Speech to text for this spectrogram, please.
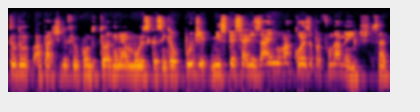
tudo a partir do fio condutor na minha música, assim, que eu pude me especializar em uma coisa profundamente, sabe?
